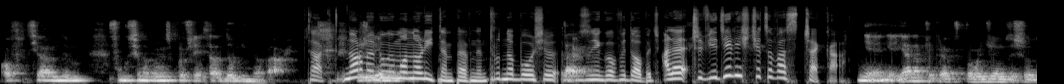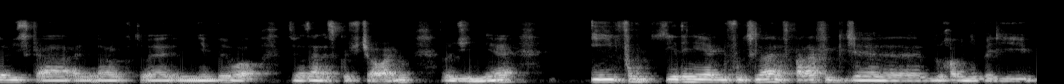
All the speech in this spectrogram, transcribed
oficjalnym funkcjonowaniu społeczeństwa dominowały. Tak, normy Żyjemy... były monolitem pewnym, trudno było się tak. z niego wydobyć. Ale czy wiedzieliście, co was czeka? Nie, nie. Ja na przykład pochodziłem ze środowiska, no, które nie było związane z kościołem rodzinnie. I jedynie jakby funkcjonowałem w parafii, gdzie duchowni byli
